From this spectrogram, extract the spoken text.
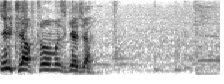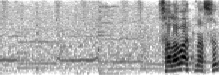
İlk yaptığımız gece salavat nasıl?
